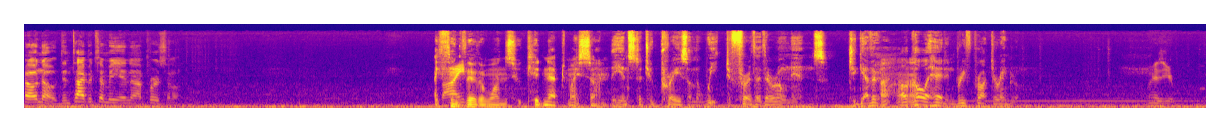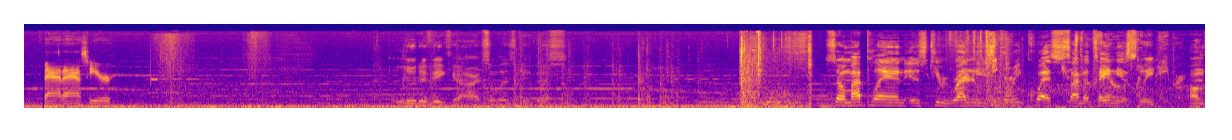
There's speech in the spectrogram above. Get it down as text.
Oh no, then type it to me in uh, personal. I Fine. think they're the ones who kidnapped my son. The Institute preys on the weak to further their own ends. Together, Uh-huh. I'll call ahead and brief Proctor Ingram. Where's your badass here? Ludovica. All right, so let's do this. So my plan is to run these three quests simultaneously on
